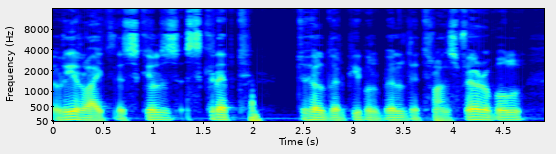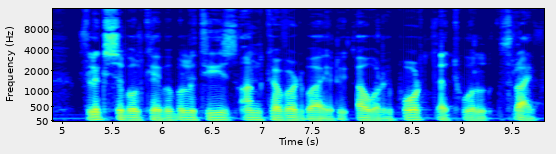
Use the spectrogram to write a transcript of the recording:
rewrite the skills script to help their people build the transferable, flexible capabilities uncovered by our report that will thrive.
